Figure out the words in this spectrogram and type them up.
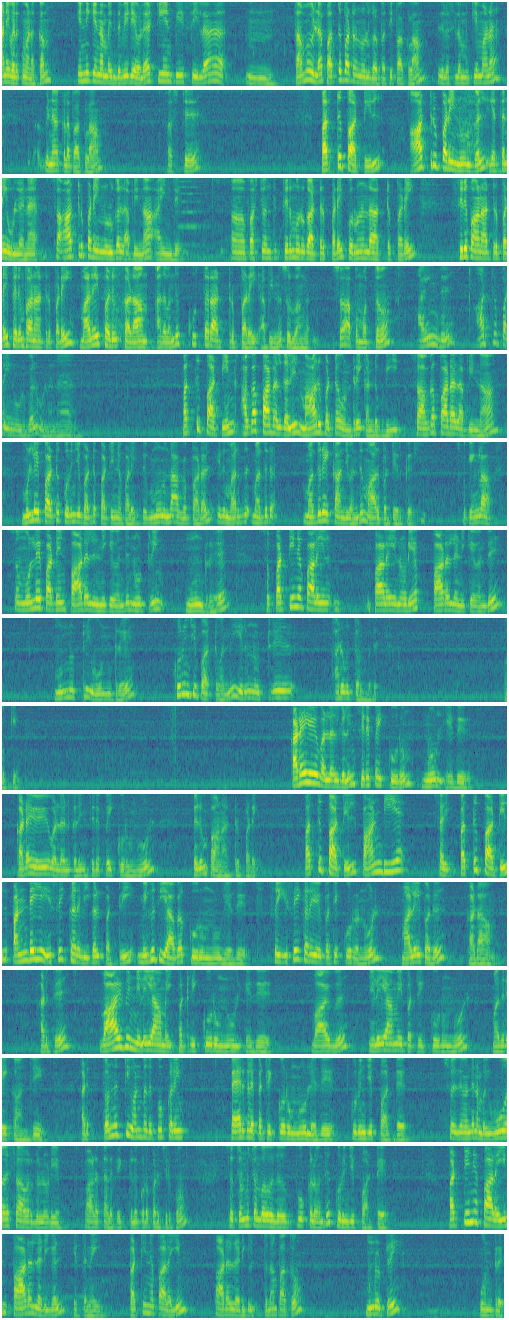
அனைவருக்கும் வணக்கம். இன்றைக்கி நம்ம இந்த வீடியோவில் டிஎன்பிசியில் தமிழில் பத்து பாட்ட நூல்கள் பற்றி பார்க்கலாம். இதில் சில முக்கியமான வினாக்களை பார்க்கலாம். ஃபஸ்ட்டு பத்து பாட்டில் ஆற்றுப்படை நூல்கள் எத்தனை உள்ளன? ஸோ ஆற்றுப்படை நூல்கள் அப்படின்னா ஐந்து. ஃபஸ்ட்டு வந்து திருமுருக ஆற்றுப்படை பொருணர் ஆற்றுப்படை சிறுபானாற்றுப்படை பெரும்பானாற்றுப்படை மலைப்படு கடாம் அதை வந்து கூத்தராற்றுப்படை அப்படின்னு சொல்லுவாங்க. ஸோ அப்போ மொத்தம் ஐந்து ஆற்றுப்படை நூல்கள் உள்ளன. பத்து பாட்டின் அகப்பாடல்களில் மாறுபட்ட ஒன்றை கண்டுபிடி. ஸோ அகப்பாடல் அப்படின்னா முல்லைப்பாட்டு குறிஞ்சிப்பாட்டு பட்டினப்பாலை. இது மூணு தான் அகப்பாடல். இது மருது மதுரை மதுரை காஞ்சி வந்து மாறுபட்டு இருக்கு ஓகேங்களா? ஸோ முல்லைப்பாட்டின் பாடல் எண்ணிக்கை வந்து நூற்றி மூன்று. ஸோ பட்டினப்பாளையின் பாளையனுடைய பாடல் எண்ணிக்கை வந்து முந்நூற்றி ஒன்று. குறிஞ்சிப்பாட்டு வந்து இருநூற்று அறுபத்தொன்பது. ஓகே கடையை வள்ளல்களின் சிறப்பை கூறும் நூல் எது? கடையை வள்ளல்களின் சிறப்பை கூறும் நூல் பெரும்பானாற்றுப்படை பத்து பாட்டில் பாண்டிய சரி பத்து பாட்டில் பண்டைய இசைக்கருவிகள் பற்றி மிகுதியாக கூறும் நூல் எது? ஸோ இசைக்கருவியை பற்றி கூறுற நூல் மலைபடு கடாம். அடுத்து வாழ்வு நிலையாமை பற்றி கூறும் நூல் எது? வாழ்வு நிலையாமை பற்றி கூறும் நூல் மதுரை காஞ்சி. அடுத்து தொண்ணூற்றி ஒன்பது பூக்களின் பெயர்களை பற்றி கூறும் நூல் எது? குறிஞ்சிப்பாட்டு ஸோ இது வந்து நம்ம ஊஎஸ் அவர்களுடைய பாடத்தலைப்புகளை கூட படிச்சிருப்போம். ஸோ தொண்ணூற்றொம்பது பூக்கள் வந்து குறிஞ்சிப்பாட்டு பட்டினப்பாளையின் பாடல் அடிகள் எத்தனை? பட்டினப்பாளையின் பாடல் அடிகள் இப்போ தான் பார்த்தோம். முந்நூற்றி ஒன்று.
